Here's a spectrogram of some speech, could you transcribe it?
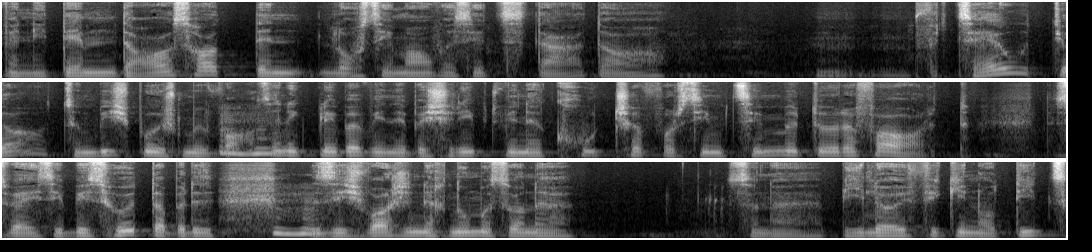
Wenn ich dem das habe, dann höre ich mal, was jetzt der da hm, erzählt. Ja. Zum Beispiel ist mir mhm. wahnsinnig geblieben, wie er beschreibt, wie eine Kutsche vor seinem Zimmer durchfährt. Das weiß ich bis heute, aber das, mhm. das ist wahrscheinlich nur so eine so eine beiläufige Notiz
